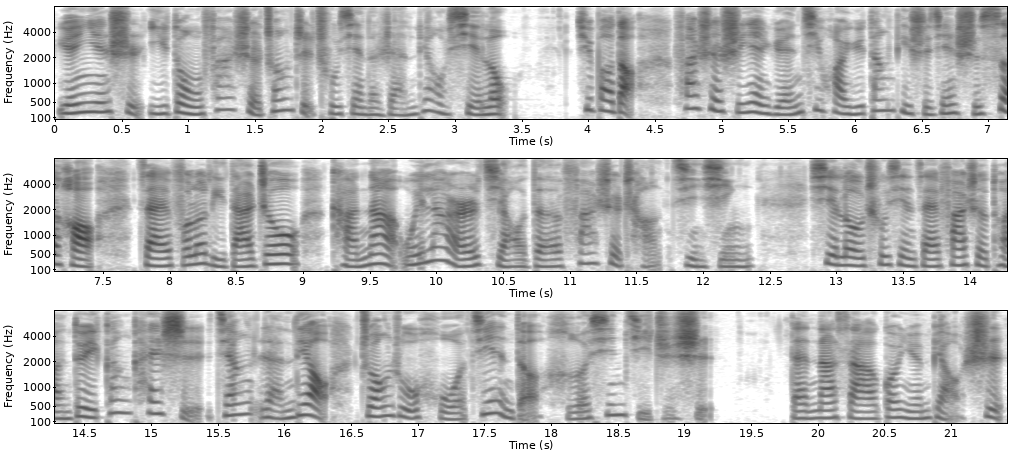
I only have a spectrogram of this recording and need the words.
原因是移动发射装置出现的燃料泄漏。据报道，发射实验原计划于当地时间十四号在佛罗里达州卡纳维拉尔角的发射场进行。泄漏出现在发射团队刚开始将燃料装入火箭的核心机制时，但 NASA 官员表示，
